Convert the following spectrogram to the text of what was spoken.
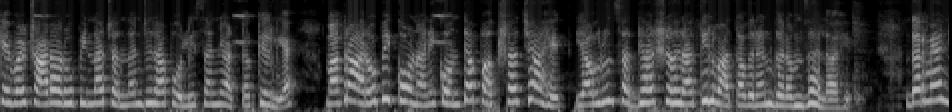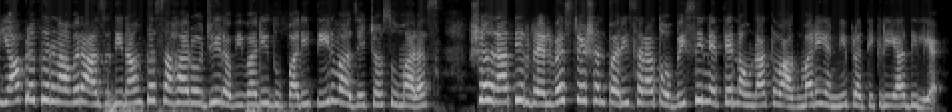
केवळ चार आरोपींना चंदनजिरा पोलिसांनी अटक केली आहे. मात्र आरोपी कोण आणि कोणत्या पक्षाचे आहेत यावरून सध्या शहरातील वातावरण गरम झालं आहे. दरम्यान या प्रकरणावर आज दिनांक सहा रोजी रविवारी दुपारी तीन वाजेच्या सुमारास शहरातील रेल्वे स्टेशन परिसरात ओबीसी नेते नवनाथ वाघमारे यांनी प्रतिक्रिया दिली आहे.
